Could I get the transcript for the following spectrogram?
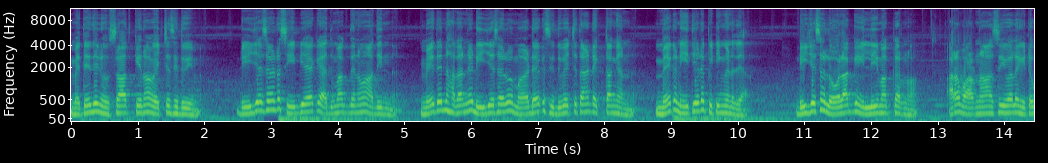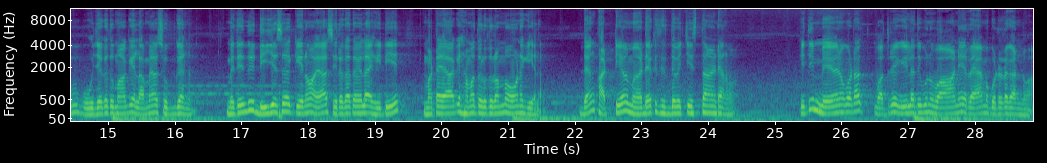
මෙතෙන්දී නුස්රාත් කියනවා වෙච්ච සිදුවීම. ඩීජසට CBI එක ඇදුමක් දෙනවා අදින්න. මේ දෙන්න හදන්න ඩීජසරුව මර්ඩයක සිදුවෙච්ච තැනට එක්කන් යන්න. මේක නීතියට පිටිං වෙන දෙයක්. ඩීජස ලෝලක්ගේ ඉල්ලීමක් කරනවා. අර වර්ණාසී වල හිටපු පූජකතුමාගේ ළමයා සුබ් ගැන. මෙතෙන්දි ඩීජස කියනවා එයා සිරගත වෙලා හිටියේ මට එයාගේ හැම තොරතුරක්ම ඕන කියලා. දැන් කට්ටිය මර්ඩයක සිද්ධ වෙච්ච ස්ථානට යනවා. ඉතින් මේ වෙනකොටත් වතුරේ ගිහිලා තිබුණු වාහනේ රෑම ගොඩට ගන්නවා.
